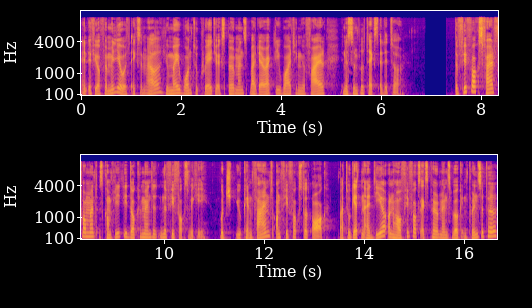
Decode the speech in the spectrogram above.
and if you are familiar with XML, you may want to create your experiments by directly writing your file in a simple text editor. The Phyphox file format is completely documented in the Phyphox wiki which you can find on phyphox.org. But to get an idea on how Phyphox experiments work in principle,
